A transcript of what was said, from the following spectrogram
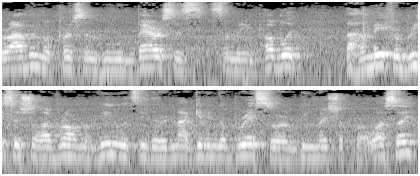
Rabim, a person who embarrasses somebody in public, the Hamefer Brisa Shel Avram Avinu, it's either not giving a bris or being Meshach Parwasai,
